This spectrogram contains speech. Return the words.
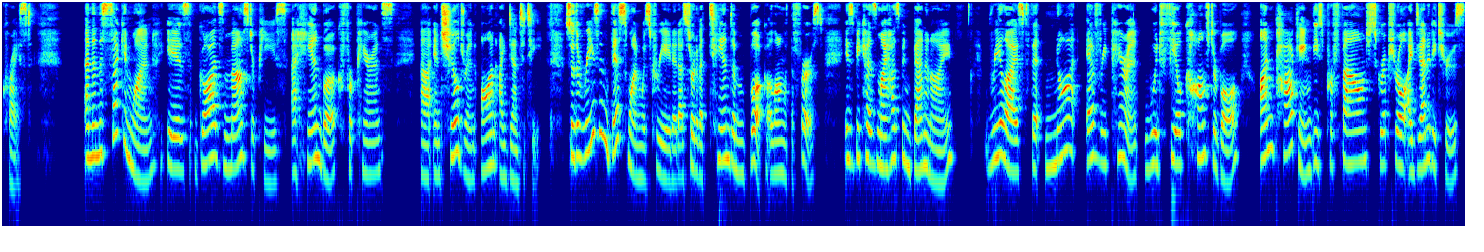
Christ? And then the second one is God's masterpiece, a handbook for parents uh, and children on identity. So the reason this one was created as sort of a tandem book along with the first is because my husband Ben and I realized that not every parent would feel comfortable unpacking these profound scriptural identity truths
